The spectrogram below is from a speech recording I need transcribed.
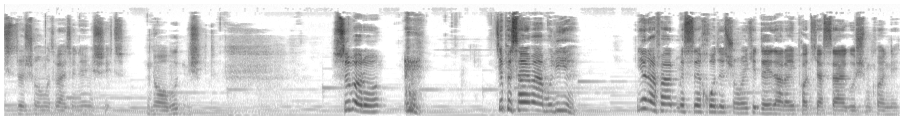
چیزا شما متوجه نمیشید. نابود میشید. سوبارو یه پسر معمولیه. یه نفر مثل خودت شما که دارید الان این پادکست رو گوش می‌کنید.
